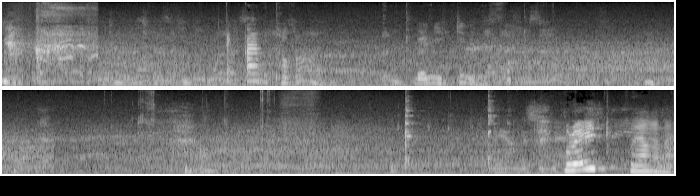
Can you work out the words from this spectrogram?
색깔부터가 면이 있긴 있어? 브레이드? 고향의 맛.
